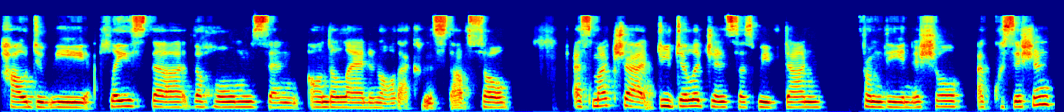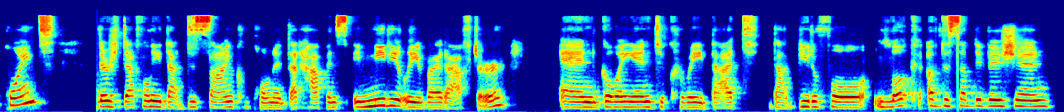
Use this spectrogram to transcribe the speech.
how do we place the the homes and on the land and all that kind of stuff. So as much uh, due diligence as we've done from the initial acquisition point there's definitely that design component that happens immediately right after and going in to create that that beautiful look of the subdivision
